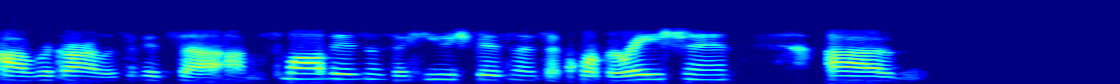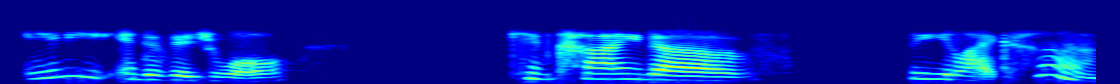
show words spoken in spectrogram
uh, regardless if it's a um, small business, a huge business, a corporation, um, any individual can kind of see like, hmm,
